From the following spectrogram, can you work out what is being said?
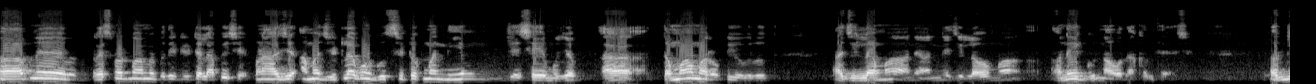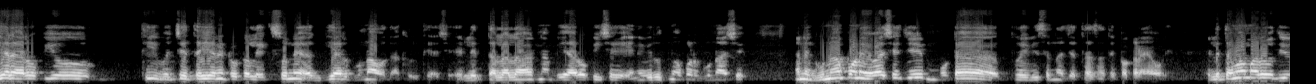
આપને પ્રેસ નોટમાં અમે બધી ડિટેલ આપી છે, પણ આજે આમાં જેટલા પણ ગુસ્સીટોકમાં નિયમ જે છે એ મુજબ આ તમામ આરોપીઓ વિરુદ્ધ આ જિલ્લામાં અને અન્ય જિલ્લાઓમાં અનેક ગુનાઓ દાખલ થયા છે. અગિયાર આરોપીઓ થી વચ્ચે થઈ અને ટોટલ એકસો ને અગિયાર ગુનાઓ દાખલ થયા છે. એટલે તલાલાના બે આરોપી છે, એની વિરુદ્ધમાં પણ ગુના છે. અને ગુના પણ એવા છે જે મોટા પ્રોહિબિશનના જથ્થા સાથે પકડાયા હોય. એટલે તમામ આરોપીઓ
